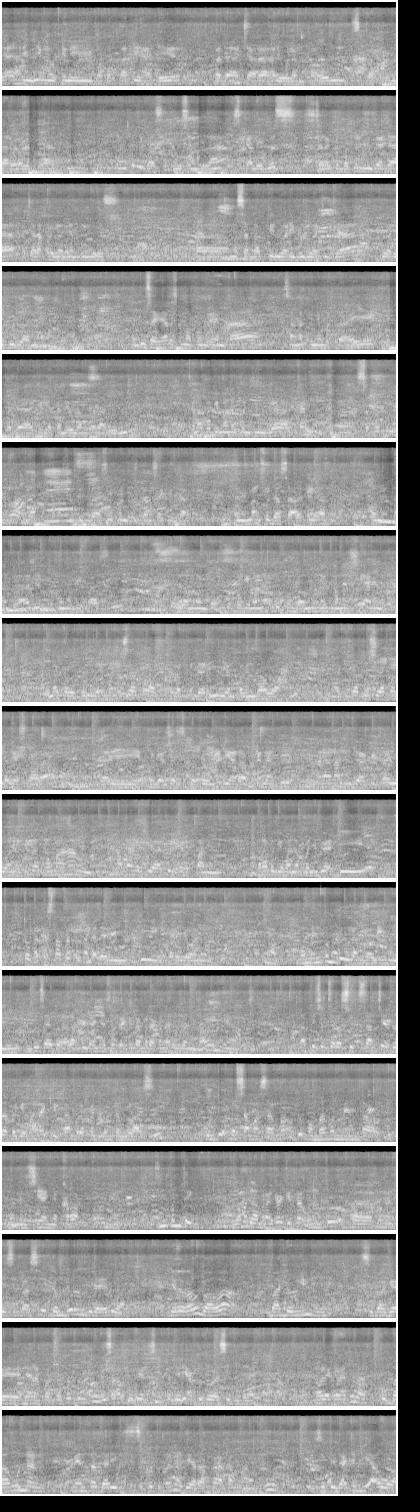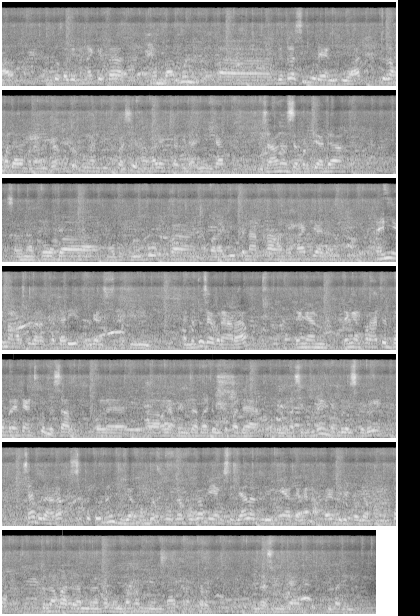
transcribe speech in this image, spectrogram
ini mewakili Bapak Bupati hadir pada acara hari ulang tahun Sekretariat Dharma yang ke-39 sekaligus secara kebetulan juga ada acara pergantian pengurus masa bakti 2023-2026 tentu saya bersama pemerintah sangat menyambut baik pada kegiatan di ulang tahun ini. Karena bagaimanapun juga kan uh, seperti itu adalah generasi penerus bangsa kita. Dan memang sudah saatnya pemerintah itu hadir untuk memotivasi dalam rangka untuk bagaimana untuk pembangunan manusianya. Karena kalau pembangunan manusia itu harus dilakukan dari yang paling bawah. Nah kita persiapan dari sekarang dari organisasi seperti ini diharapkan nanti anak-anak muda kita, Yohana kita memahami apa yang harus dilakukan ke depan ini karena bagaimanapun juga di tongkat estafet itu kan ada di, di Yohana Nah, momentum hari ulang tahun ini tentu saya berharap tidak hanya sampai kita merayakan hari ulang tahunnya, tapi secara substansi adalah bagaimana kita melakukan kontemplasi untuk bersama-sama untuk membangun mental manusianya, karakternya. Ini penting, terutama dalam rangka kita untuk uh, mengantisipasi gemburan budaya luar. Kita tahu bahwa Badung ini sebagai daerah pariwisata tentu sangat potensi terjadi akulturasi budaya. Nah, oleh karena itulah pembangunan mental dari sekutunya diharapkan akan mampu setidaknya di awal untuk bagaimana kita membangun uh, generasi muda yang kuat, terutama dalam rangka untuk mengantisipasi hal-hal yang kita tidak inginkan. Misalnya seperti ada masalah narkoba, mabuk-mabukan, apalagi kenakalan remaja dan nah ini memang harus kita lakukan dari organisasi seperti ini. Dan tentu saya berharap dengan dengan perhatian pemerintah yang cukup besar oleh uh, oleh pemerintah Badung kepada generasi muda yang mulai sekarang saya berharap sebetulnya juga membuat program-program yang sejalan linear dengan apa yang menjadi program pemerintah terutama dalam rangka membangun mental karakter generasi muda di Badung.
